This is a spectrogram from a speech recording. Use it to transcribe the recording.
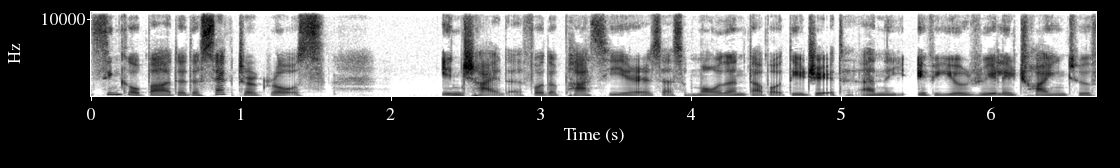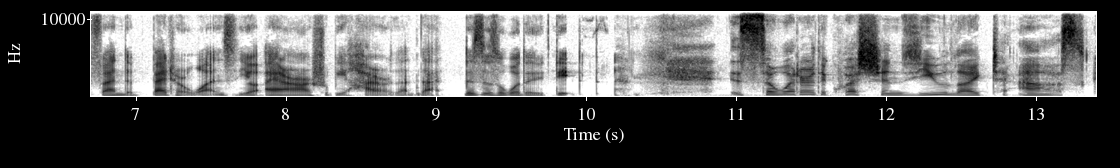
think about the sector growth in China for the past years as more than double digit. And if you're really trying to find the better ones, your IRR should be higher than that. This is what they did. So, what are the questions you like to ask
